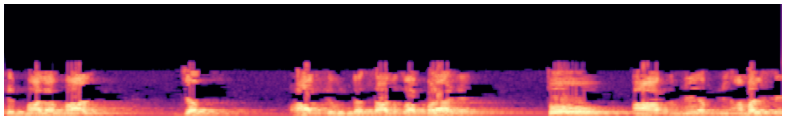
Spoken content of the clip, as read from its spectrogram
سے مالا مال جب آپ سے ان کا سابقہ پڑا ہے، تو آپ نے اپنے عمل سے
